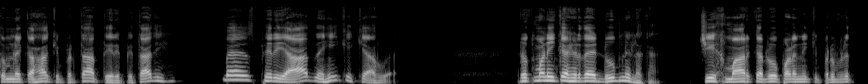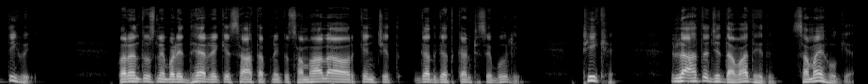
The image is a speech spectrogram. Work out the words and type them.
तुमने कहा कि प्रताप तेरे पिताजी हैं। बस फिर याद नहीं कि क्या हुआ। रुक्मणी का हृदय डूबने लगा। चीख मारकर रो पड़ने की प्रवृत्ति हुई। परंतु उसने बड़े धैर्य के साथ अपने को संभाला और किंचित गदगद कंठ से बोली, ठीक है, ला तुझे दवा दे दू, समय हो गया।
